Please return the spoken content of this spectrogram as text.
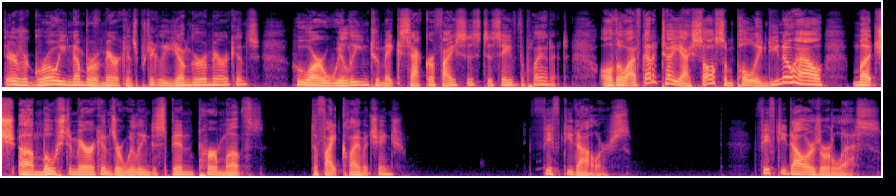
there's a growing number of Americans, particularly younger Americans, who are willing to make sacrifices to save the planet. Although I've got to tell you, I saw some polling. Do you know how much uh, most Americans are willing to spend per month to fight climate change? $50. $50 or less.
